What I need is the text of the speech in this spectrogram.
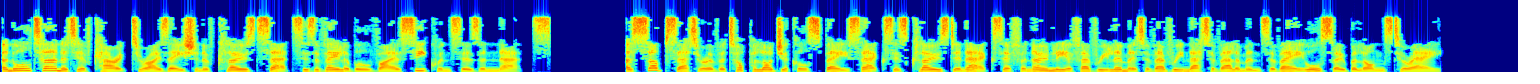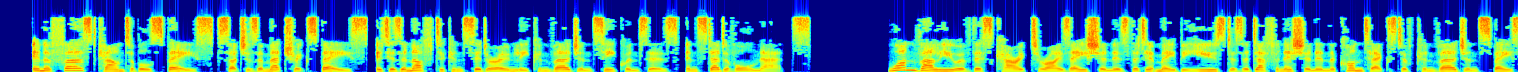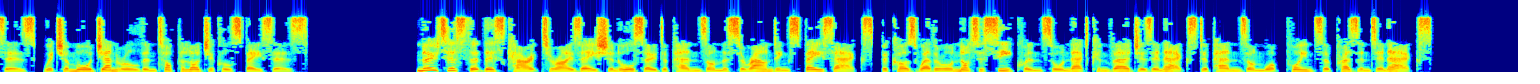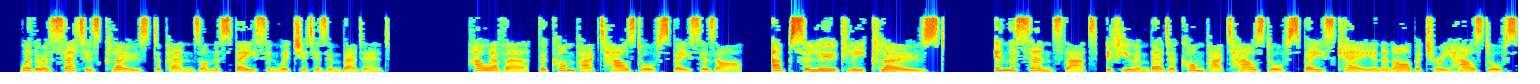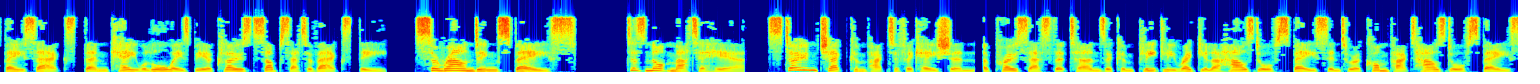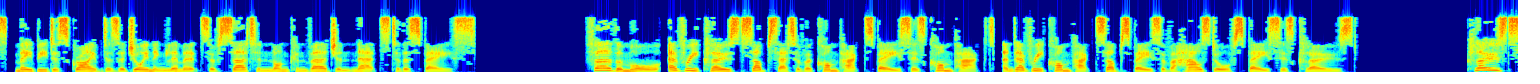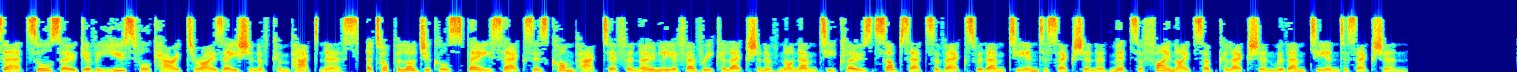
An alternative characterization of closed sets is available via sequences and nets. A subsetter of a topological space X is closed in X if and only if every limit of every net of elements of A also belongs to A. In a first countable space such as a metric space, it is enough to consider only convergent sequences, instead of all nets. One value of this characterization is that it may be used as a definition in the context of convergent spaces, which are more general than topological spaces. Notice that this characterization also depends on the surrounding space X, because whether or not a sequence or net converges in X depends on what points are present in X. Whether a set is closed depends on the space in which it is embedded. However, the compact Hausdorff spaces are absolutely closed in the sense that, if you embed a compact Hausdorff space K in an arbitrary Hausdorff space X, then K will always be a closed subset of X the surrounding space does not matter here. Stone Čech compactification, a process that turns a completely regular Hausdorff space into a compact Hausdorff space, may be described as adjoining limits of certain nonconvergent nets to the space. Furthermore, every closed subset of a compact space is compact, and every compact subspace of a Hausdorff space is closed. Closed sets also give a useful characterization of compactness. A topological space X is compact if and only if every collection of non-empty closed subsets of X with empty intersection admits a finite subcollection with empty intersection.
